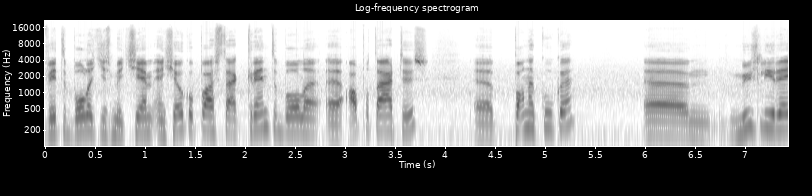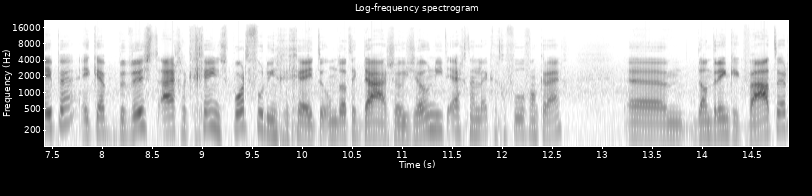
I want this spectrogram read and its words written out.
witte bolletjes met jam en chocopasta, krentenbollen, eh, appeltaart dus, pannenkoeken, mueslirepen. Ik heb bewust eigenlijk geen sportvoeding gegeten, omdat ik daar sowieso niet echt een lekker gevoel van krijg. Ehm, dan drink ik water.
